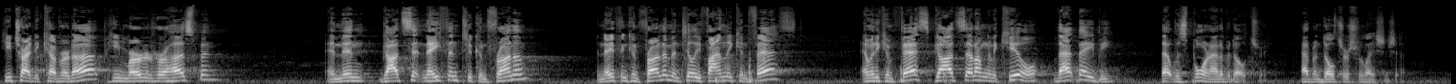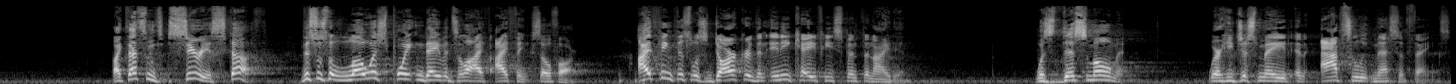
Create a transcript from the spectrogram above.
He tried to cover it up. He murdered her husband. And then God sent Nathan to confront him. And Nathan confronted him until he finally confessed. And when he confessed, God said, I'm going to kill that baby that was born out of adultery, out of an adulterous relationship. Like, that's some serious stuff. This was the lowest point in David's life, I think, so far. I think this was darker than any cave he spent the night in. Was this moment where he just made an absolute mess of things.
